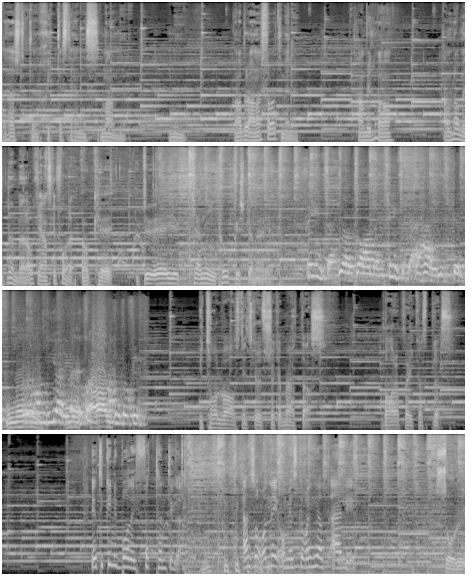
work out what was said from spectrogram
Det här ska skickas till hennes man nu. Vad bra, han har svarat till mig nu. Han vill ha, han vill ha mitt nummer. Okej, han ska få det. Okej. Du är ju kaninkokerska nu. Säg inte att jag är galen. Säg inte att det här är mitt fel. Nej. Om du gör det, Nej, jag kommer all- fucking få fly. I 12 avsnitt ska vi försöka mötas. Bara på Acast Plus. Jag tycker ni båda är fett töntiga. Alltså och nej, om jag ska vara helt ärlig. Sorry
